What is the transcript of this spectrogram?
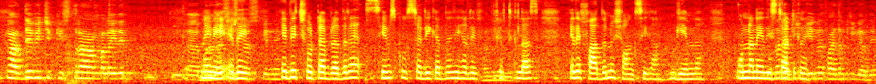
ਘਰ ਦੇ ਵਿੱਚ ਕਿਸ ਤਰ੍ਹਾਂ ਮਤਲਬ ਇਹਦੇ ਅਹ, ਨਹੀਂ ਨਹੀਂ brothers, ਇਹਦੇ sisters ਕਿੰਨੇ? ਇਹਦੇ ਛੋਟਾ ਬ੍ਰਦਰ ਹੈ ਸੇਮ ਸਕੂਲ ਸਟੱਡੀ ਕਰਦਾ ਜੀ ਹਲੇ 5th ਕਲਾਸ ਇਹਦੇ ਫਾਦਰ ਨੂੰ ਸ਼ੌਂਕ ਸੀਗਾ ਗੇਮ ਦਾ। ਉਹਨਾਂ ਨੇ ਇਹਦੀ ਉਹਨਾਂ ਸਟਾਰਟ ਦੇ ਕਰੀ ਕੀ- ਇਹਨਾਂ ਫਾਦਰ ਕੀ ਕਰਦੇ?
